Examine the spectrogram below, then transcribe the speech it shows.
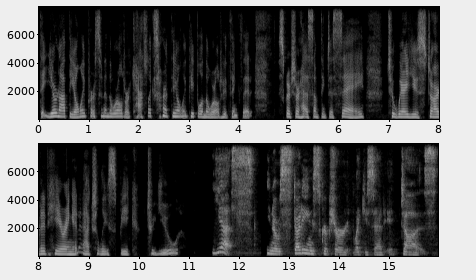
that you're not the only person in the world or Catholics aren't the only people in the world who think that scripture has something to say to where you started hearing it actually speak to you? Yes. You know, studying scripture, like you said, it does.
